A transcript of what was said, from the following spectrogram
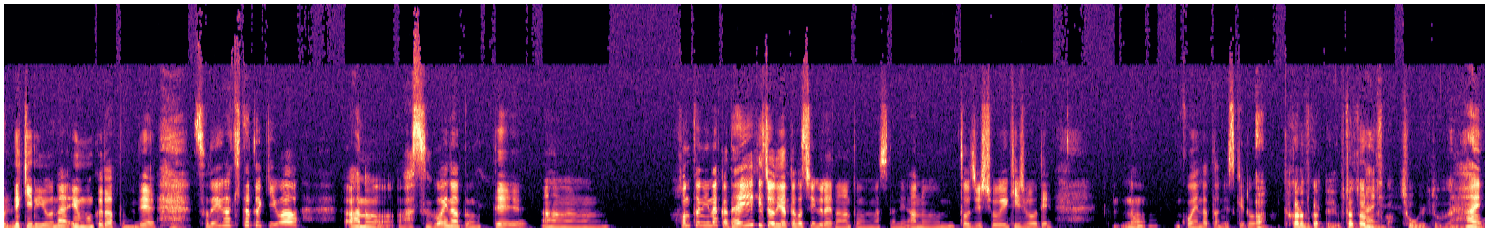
えできるような演目だったので、それが来た時はあのあすごいなと思ってあー本当になんか大劇場でやってほしいぐらいだなと思いましたね。あの当時小劇場での公演だったんですけどあ、宝塚って二つあるんですか？小劇場と大劇場。はい。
